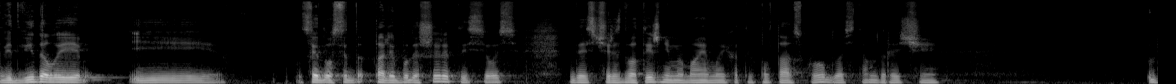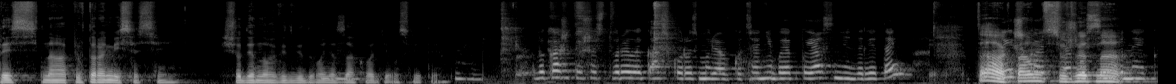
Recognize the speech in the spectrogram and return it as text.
відвідали, і цей досвід далі буде ширитись. Ось десь через два тижні ми маємо їхати в Полтавську область. Там, до речі, десь на півтора місяці щоденного відвідування закладів освіти. Ви кажете, що створили казку розмальовку. Це ніби як пояснення для дітей? Так, Книжка, там це сюжетна. посібник?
